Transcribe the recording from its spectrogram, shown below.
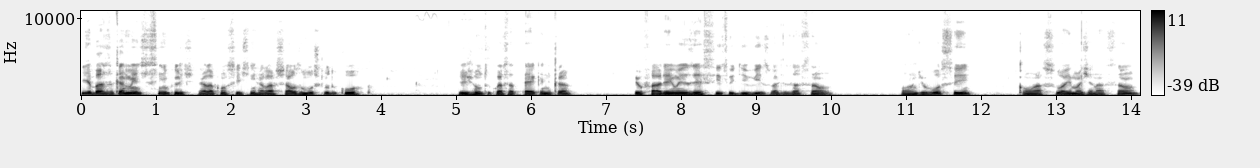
E é basicamente simples, ela consiste em relaxar os músculos do corpo. E junto com essa técnica, eu farei um exercício de visualização, onde você, com a sua imaginação,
